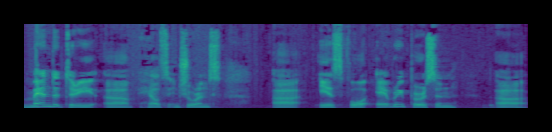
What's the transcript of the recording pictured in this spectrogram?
Mandatory uh, health insurance uh, is for every person, uh,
